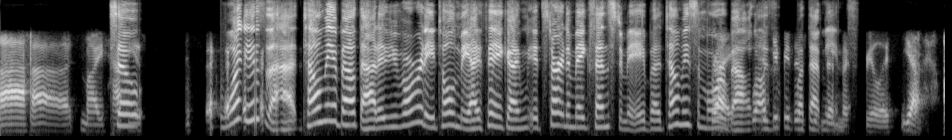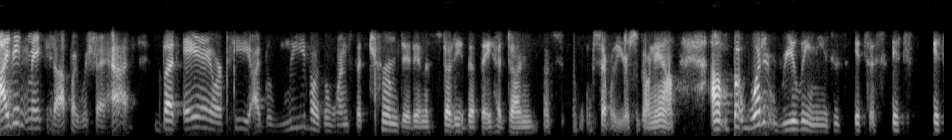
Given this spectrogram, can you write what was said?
Aha, it's my so what is that? Tell me about that. You've already told me. I think I'm. It's starting to make sense to me. But tell me some more right. about well, is, what that means. Really, yeah. I didn't make it up. I wish I had. but AARP, I believe, are the ones that termed it in a study that they had done several years ago now. Um, but what it really means is it's a, it's it's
